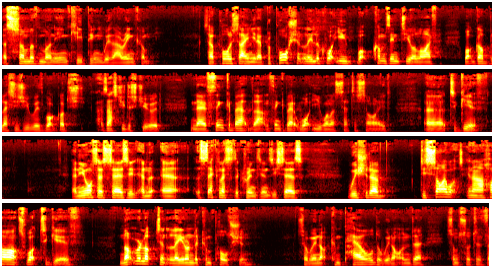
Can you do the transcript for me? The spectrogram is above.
a sum of money in keeping with our income. So Paul is saying, you know, proportionately, look what, you, what comes into your life, what God blesses you with, what God has asked you to steward. Now think about that and think about what you want to set aside uh, to give. And he also says, it, and, uh, the second letter to the Corinthians, he says, we should have decide what's in our hearts what to give, not reluctantly or under compulsion. So we're not compelled or we're not under some sort of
